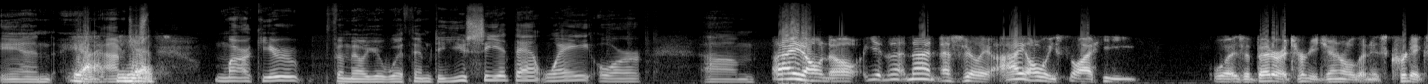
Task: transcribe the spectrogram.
and, and yeah, I'm he just has. Mark, you're familiar with him. Do you see it that way, or? Um, I don't know. Yeah, not, not necessarily. I always thought he was a better attorney general than his critics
